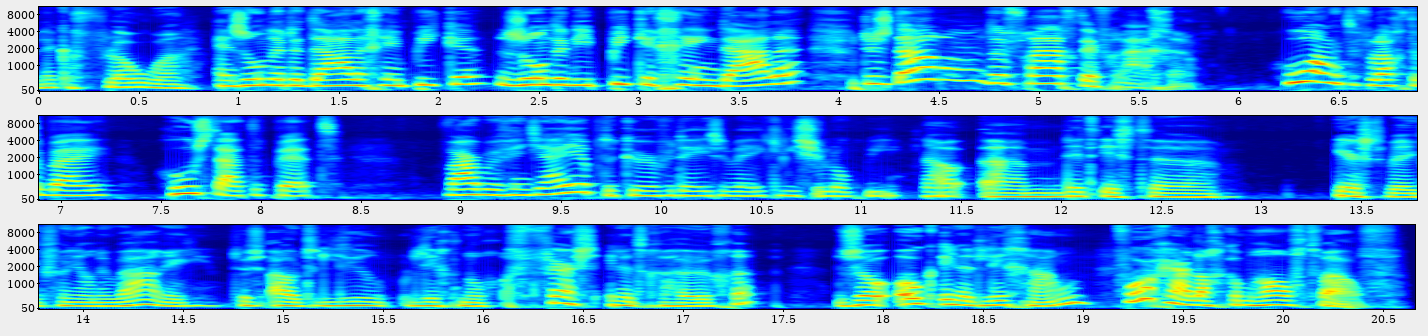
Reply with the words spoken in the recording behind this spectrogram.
Lekker flowen. En zonder de dalen geen pieken, zonder die pieken geen dalen. Dus daarom de vraag der vragen. Hoe hangt de vlag erbij? Hoe staat de pet? Waar bevind jij je op de curve deze week, Liesje Lokby? Nou, ehm, dit is de eerste week van januari. Dus oud nieuw ligt nog vers in het geheugen. Zo ook in het lichaam. Vorig jaar lag ik om half twaalf.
